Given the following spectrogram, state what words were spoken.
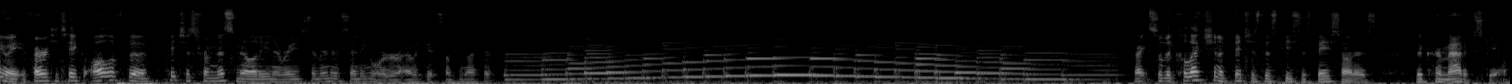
Anyway, if I were to take all of the pitches from this melody and arrange them in ascending order, I would get something like this. Right, so the collection of pitches this piece is based on is the chromatic scale.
